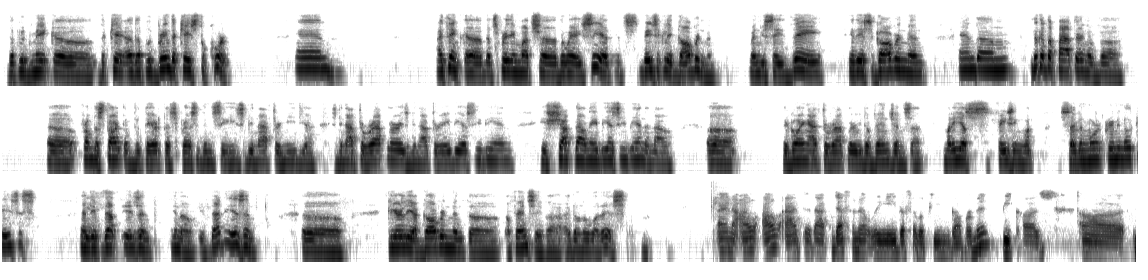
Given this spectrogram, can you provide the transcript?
that would make uh, the uh, that would bring the case to court. And I think uh, that's pretty much the way I see it. It's basically government. When we say they, it is government. And um, look at the pattern of uh, from the start of Duterte's presidency, he's been after media. He's been after Rappler. He's been after ABS-CBN. He's shut down ABS-CBN, and now uh, they're going after Rappler with a vengeance. Uh, Maria's facing what seven more criminal cases, and yes. if that isn't, you know, if that isn't uh, clearly a government uh, offensive, uh, I don't know what is. And I'll I'll add to that definitely the Philippine government because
